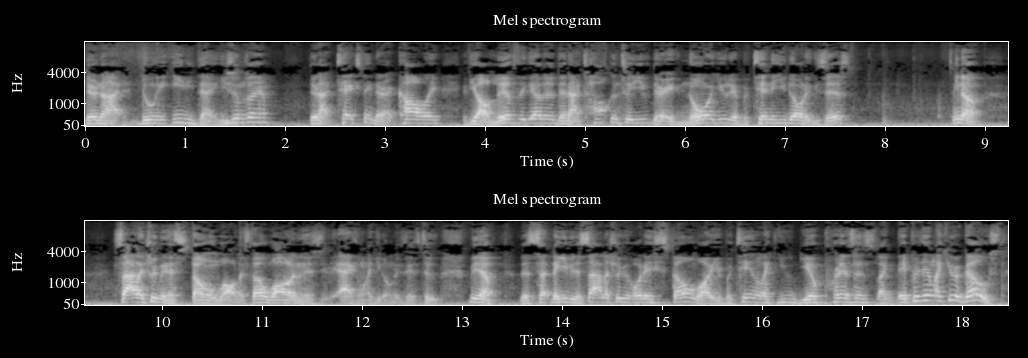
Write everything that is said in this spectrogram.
they're not doing anything. You see what I'm saying? They're not texting, they're not calling. If y'all live together, they're not talking to you, they're ignoring you, they're pretending you don't exist. You know, silent treatment is stonewalling. Stonewalling is acting like you don't exist too. But, you know, they give you the silent treatment or they stonewall you, pretending like you, your presence, like they pretend like you're a ghost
